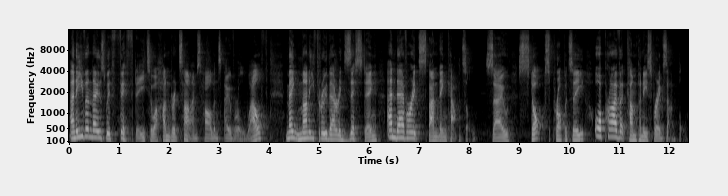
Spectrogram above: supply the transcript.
and even those with 50 to 100 times Haaland's overall wealth, make money through their existing and ever expanding capital. So, stocks, property, or private companies, for example.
